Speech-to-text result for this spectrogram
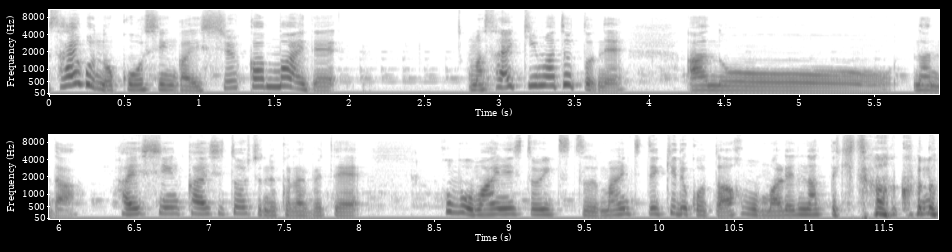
最後の更新が1週間前でまあ、最近はちょっとねあのー、なんだ配信開始当初に比べてほぼ毎日と言いつつ毎日できることはほぼ稀になってきた この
